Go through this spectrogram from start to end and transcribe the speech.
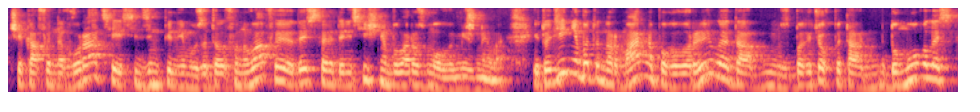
чекав інавгурації, Сі Цзіньпін йому зателефонував, і десь середині січня була розмова між ними. І тоді, нібито нормально поговорили, да, з багатьох питань домовились,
